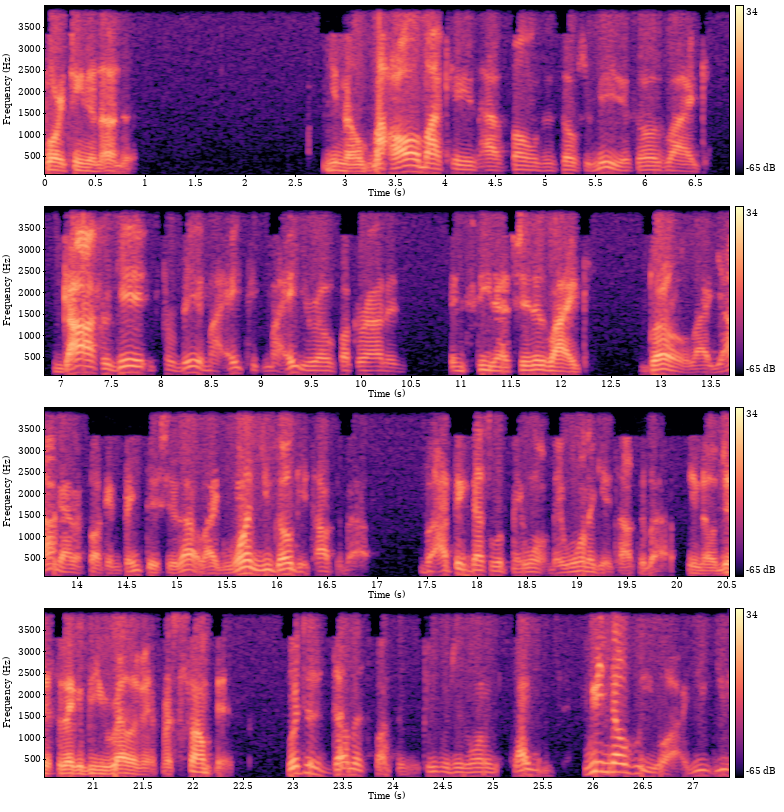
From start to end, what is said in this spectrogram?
14 and under. You know, my all my kids have phones and social media, so it's like, God forbid, forbid my eight my eight year old fuck around and and see that shit. It's like, bro, like y'all gotta fucking think this shit out. Like one, you go get talked about. But I think that's what they want. They want to get talked about, you know, just so they could be relevant for something, which is dumb as fuck. People just want to, like, we know who you are. You you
